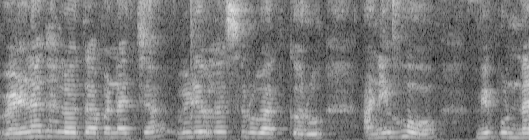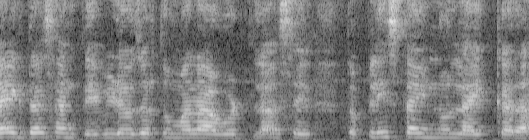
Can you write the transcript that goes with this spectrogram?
वेळ न घालवता आपण आजच्या व्हिडिओला सुरुवात करू. आणि हो मी पुन्हा एकदा सांगते व्हिडिओ जर तुम्हाला आवडला असेल तर प्लीज ताईंनो लाईक करा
